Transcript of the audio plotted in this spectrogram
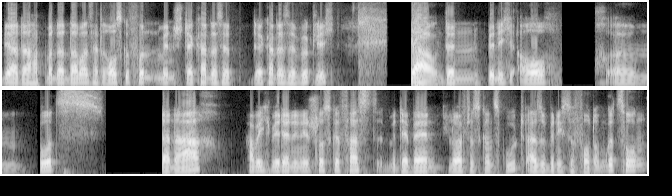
ja, da hat man dann damals halt rausgefunden, Mensch, der kann das ja, der kann das ja wirklich. Ja, und dann bin ich auch ähm, kurz danach habe ich mir dann in den Schluss gefasst, mit der Band läuft das ganz gut, also bin ich sofort umgezogen.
